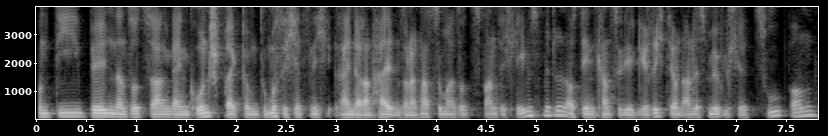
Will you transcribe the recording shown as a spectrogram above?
und die bilden dann sozusagen dein Grundspektrum. Du musst dich jetzt nicht rein daran halten, sondern hast du mal so 20 Lebensmittel, aus denen kannst du dir Gerichte und alles Mögliche zubauen.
